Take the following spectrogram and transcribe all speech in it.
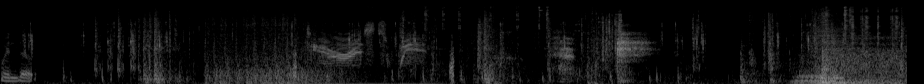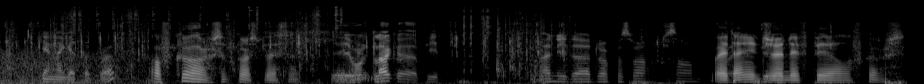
Window. Can I get that, bro? Of course, of course, bless him. Yeah, you want Glock, uh, Pete? I need a drop as well. Someone. Wait, I like, need did- Journey FPL, of course.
